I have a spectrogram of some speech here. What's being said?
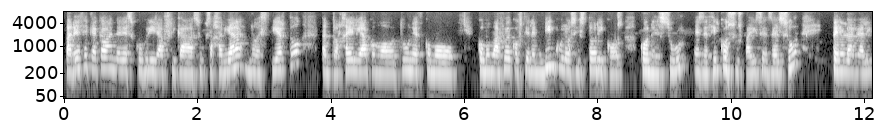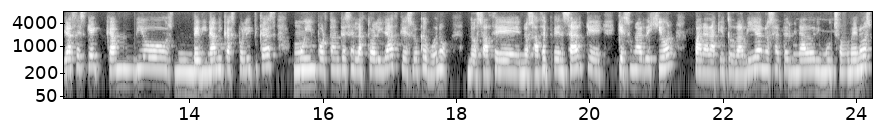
parece que acaban de descubrir África subsahariana, no es cierto, tanto Argelia como Túnez como, como Marruecos tienen vínculos históricos con el sur, es decir, con sus países del sur, pero la realidad es que hay cambios de dinámicas políticas muy importantes en la actualidad, que es lo que bueno, nos, hace, nos hace pensar que, que es una región para la que todavía no se ha terminado ni mucho menos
